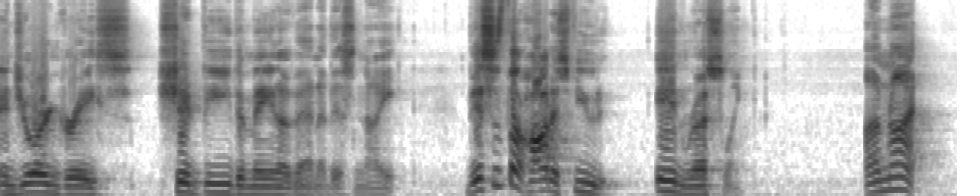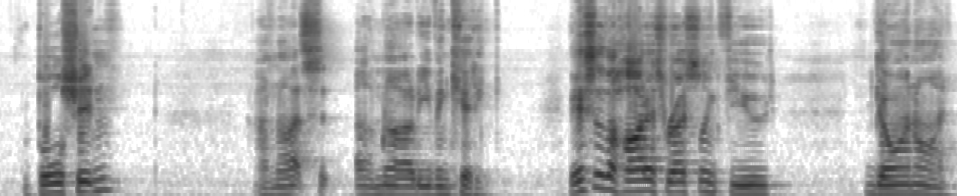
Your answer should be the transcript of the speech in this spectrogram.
and Jordynne Grace should be the main event of this night. This is the hottest feud in wrestling. I'm not bullshitting. I'm not. I'm not even kidding. This is the hottest wrestling feud going on.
